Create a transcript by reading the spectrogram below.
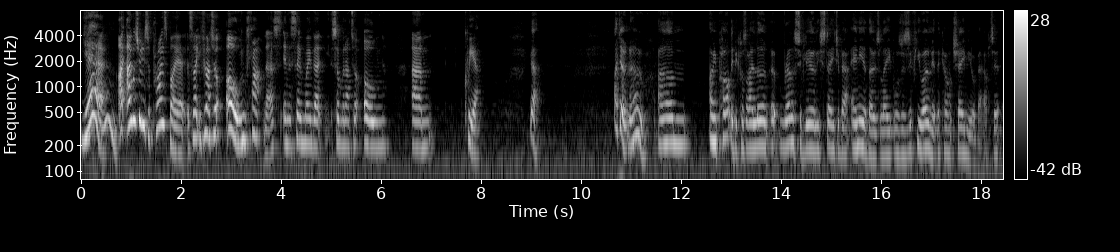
yeah, I, I was really surprised by it. It's like if you had to own fatness in the same way that someone had to own um, queer. Yeah. I don't know. Um, I mean, partly because I learned at relatively early stage about any of those labels is if you own it, they can't shame you about it.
